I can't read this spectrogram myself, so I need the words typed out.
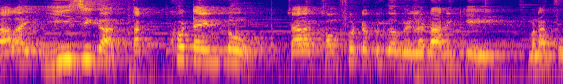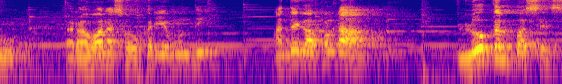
చాలా ఈజీగా తక్కువ టైంలో చాలా కంఫర్టబుల్గా వెళ్ళడానికి మనకు రవాణా సౌకర్యం ఉంది. అంతేకాకుండా లోకల్ బస్సెస్.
